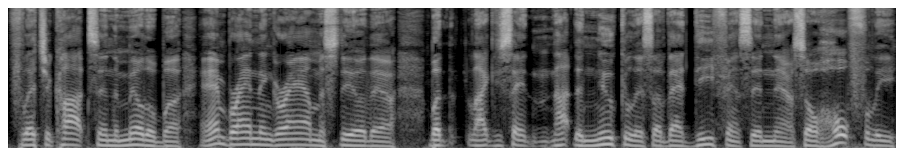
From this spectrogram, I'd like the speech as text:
Fletcher Cox in the middle, but and Brandon Graham is still there. But like you said, not the nucleus of that defense in there. So hopefully,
